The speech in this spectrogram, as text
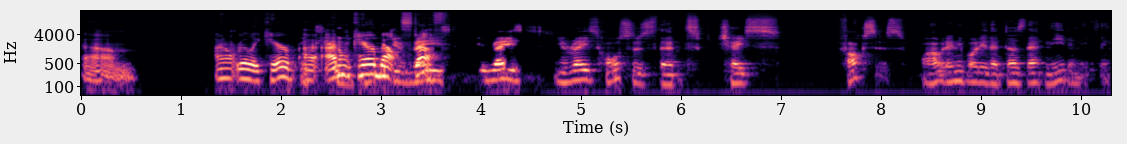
Um i don't really care I, I don't care about you stuff. Raise, you raise you raise horses that chase foxes. Why would anybody that does that need anything?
